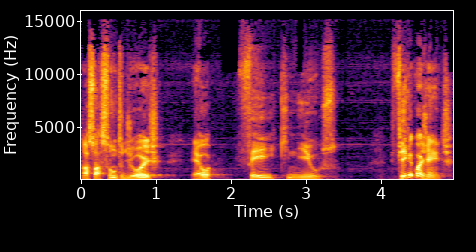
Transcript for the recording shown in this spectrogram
Nosso assunto de hoje é o fake news. Fica com a gente.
